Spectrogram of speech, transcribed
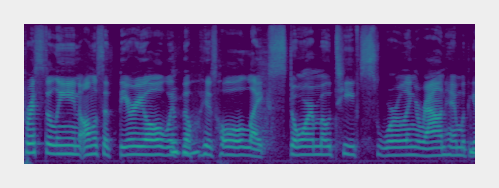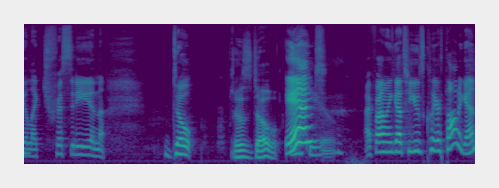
crystalline, almost ethereal, with the Mhm. his whole like storm motif swirling around him with the electricity and the dope. It was dope. And. I finally got to use clear thought again.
